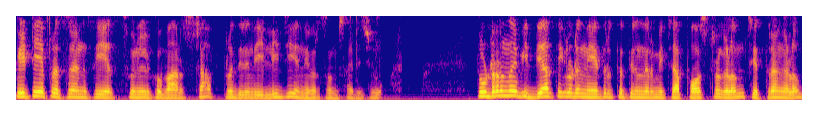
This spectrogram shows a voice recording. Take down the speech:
P T A president C S Sunilkumar staff പ്രതിനിധി ലിജി എന്നിവർ സംസാരിച്ചു. തുടർന്ന് വിദ്യാർത്ഥികളുടെ നേതൃത്വത്തിൽ നിർമ്മിച്ച പോസ്റ്ററുകളും ചിത്രങ്ങളും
